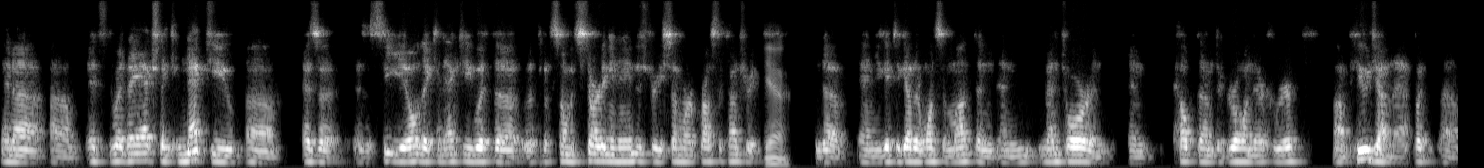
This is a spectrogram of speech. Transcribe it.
And, uh, um, it's where they actually connect you, um, as a, as a CEO, they connect you with, uh, with with someone starting in the industry somewhere across the country. Yeah. And, uh, and you get together once a month and, and mentor and, and help them to grow in their career. I'm huge on that, but, uh,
